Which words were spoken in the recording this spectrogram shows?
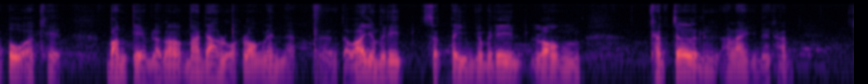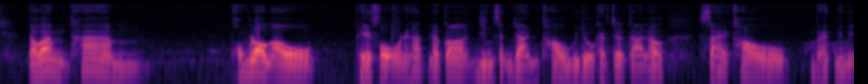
Apple Arcade บางเกมแล้วก็มาดาวน์โหลดลองเล่นแล้วแต่ว่ายังไม่ได้สตรีมยังไม่ได้ลอง capture หรืออะไรนะครับ แต่ว่าถ้าผมลองเอา PS4 นะครับ แล้วก็ยิงสัญญาณเข้า video capture card แล้วใส่เข้า Mac mini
